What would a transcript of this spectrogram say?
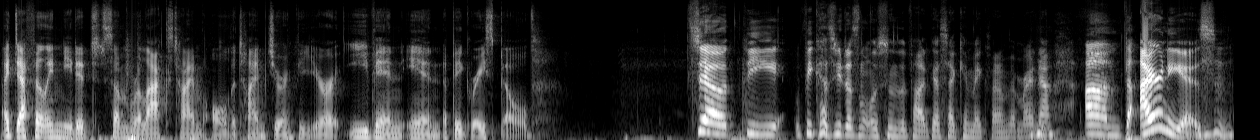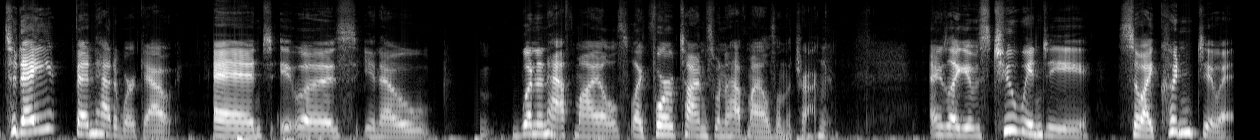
I definitely needed some relaxed time all the time during the year, even in a big race build. So the because he doesn't listen to the podcast, I can make fun of him right now. Um, the irony is today Ben had a workout and it was you know one and a half miles, like four times one and a half miles on the track, and he's like it was too windy, so I couldn't do it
